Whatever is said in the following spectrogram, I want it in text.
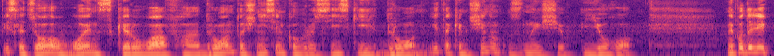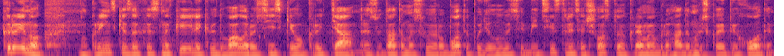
Після цього воїн скерував дрон точнісінько в російський дрон і таким чином знищив його. Неподалік кринок українські захисники ліквідували російське укриття. Результатами своєї роботи поділилися бійці з 36-ї окремої бригади морської піхоти.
